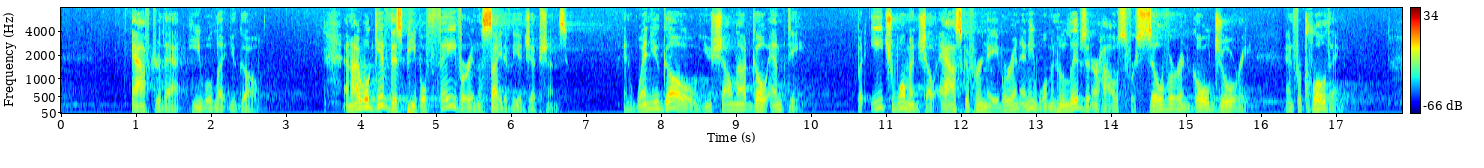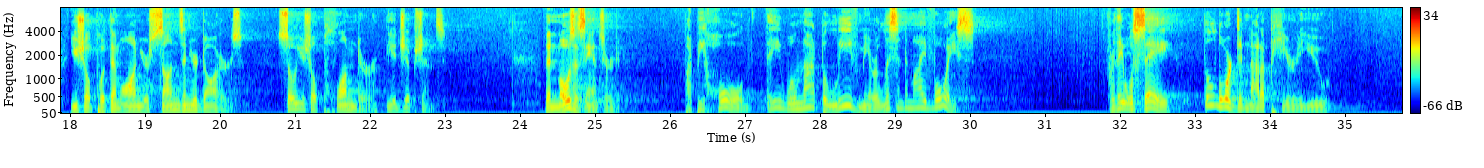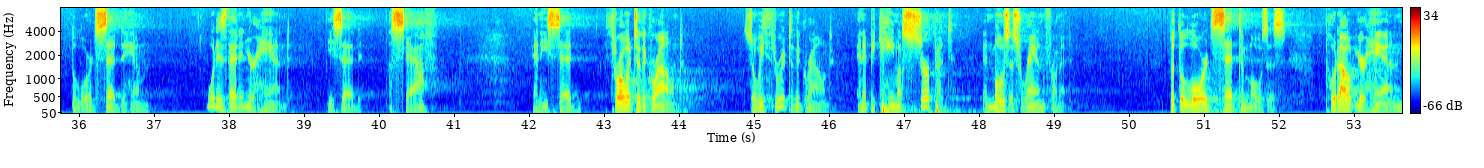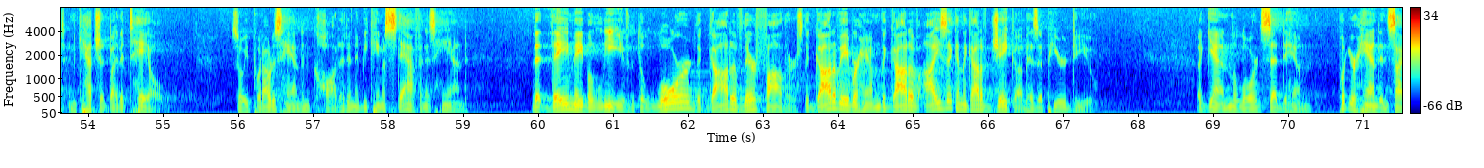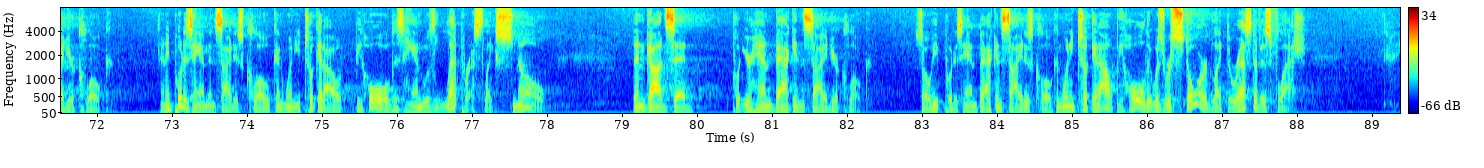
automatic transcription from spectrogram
after that, he will let you go. And I will give this people favor in the sight of the Egyptians. And when you go, you shall not go empty. But each woman shall ask of her neighbor and any woman who lives in her house for silver and gold jewelry and for clothing. You shall put them on your sons and your daughters. So you shall plunder the Egyptians. Then Moses answered, But behold, they will not believe me or listen to my voice. For they will say, The Lord did not appear to you. The Lord said to him, What is that in your hand? He said, A staff. And he said, Throw it to the ground. So he threw it to the ground, and it became a serpent, and Moses ran from it. But the Lord said to Moses, Put out your hand and catch it by the tail. So he put out his hand and caught it, and it became a staff in his hand, that they may believe that the Lord, the God of their fathers, the God of Abraham, the God of Isaac, and the God of Jacob, has appeared to you. Again, the Lord said to him, Put your hand inside your cloak. And he put his hand inside his cloak, and when he took it out, behold, his hand was leprous like snow. Then God said, Put your hand back inside your cloak. So he put his hand back inside his cloak, and when he took it out, behold, it was restored like the rest of his flesh.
